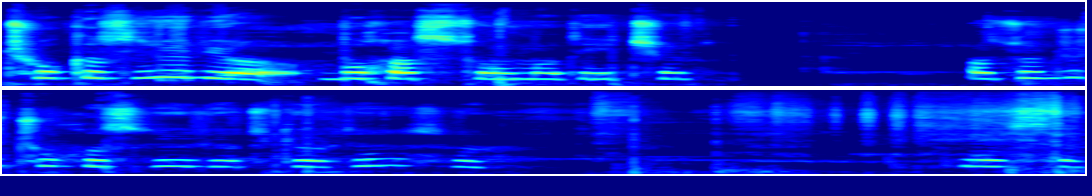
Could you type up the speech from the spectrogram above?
çok hızlı yürüyor bu hasta olmadığı için. Az önce çok hızlı yürüyordu gördünüz mü? Neyse.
